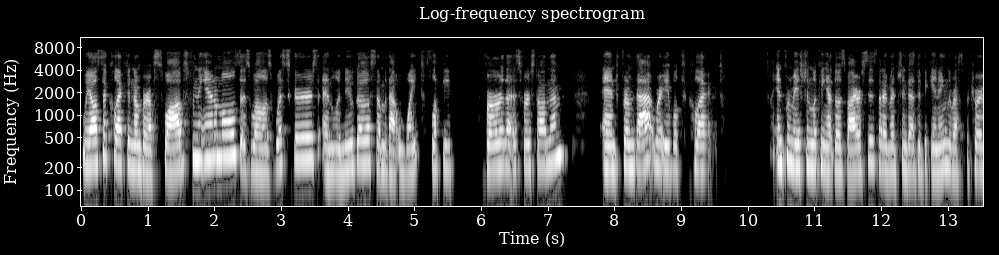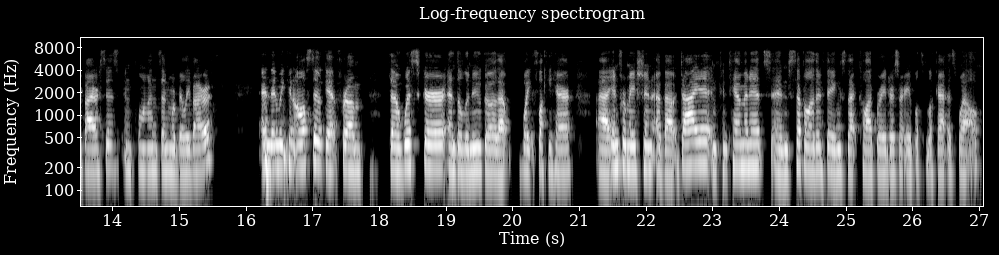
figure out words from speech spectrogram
We also collect a number of swabs from the animals, as well as whiskers and lanugo, some of that white fluffy fur that is first on them. And from that, we're able to collect information looking at those viruses that I mentioned at the beginning, the respiratory viruses, influenza and morbillivirus. And then we can also get from the whisker and the lanugo, that white fluffy hair, uh, information about diet and contaminants and several other things that collaborators are able to look at as well.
